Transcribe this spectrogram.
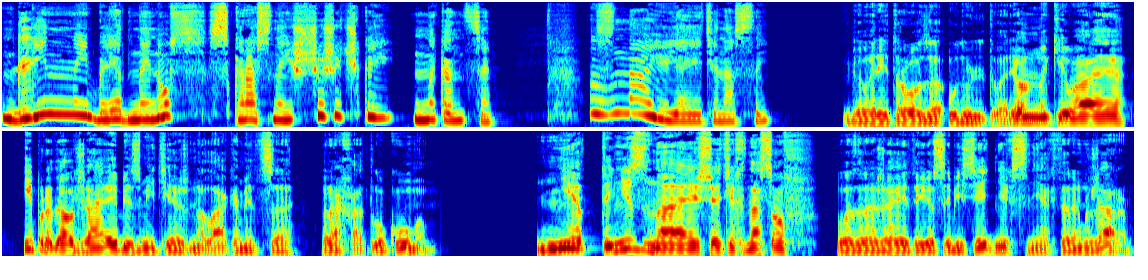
длинный бледный нос с красной шишечкой на конце. Знаю я эти носы, — говорит Роза, удовлетворенно кивая и продолжая безмятежно лакомиться рахат лукумом. — Нет, ты не знаешь этих носов, возражает ее собеседник с некоторым жаром.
